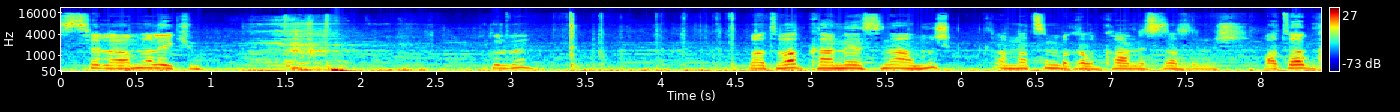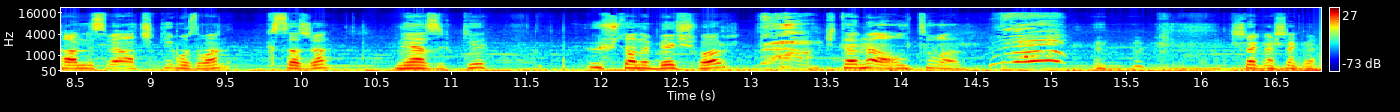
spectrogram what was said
Selamun aleyküm. Dur be. Batu abi karnesini almış. Anlatsın bakalım karnesi nasılmış. Batu abi karnesi ben açıklayayım o zaman kısaca. Ne yazık ki 3 tane 5 var. 2 tane 6 var. şaka şaka.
